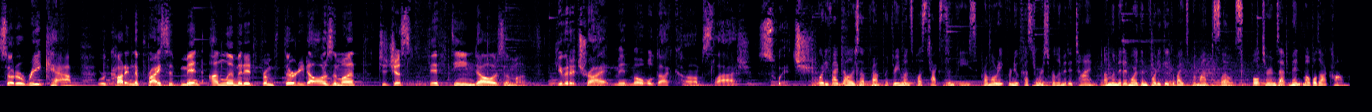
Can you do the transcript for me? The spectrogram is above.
F- So to recap, we're cutting the price of Mint Unlimited from $30 a month to just $15 a month. Give it a try at mintmobile.com slash switch. $45 upfront for three months plus taxes and fees. Promoting for new customers for limited time. Unlimited more than 40 gigabytes per month. Slows. Full terms at mintmobile.com.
